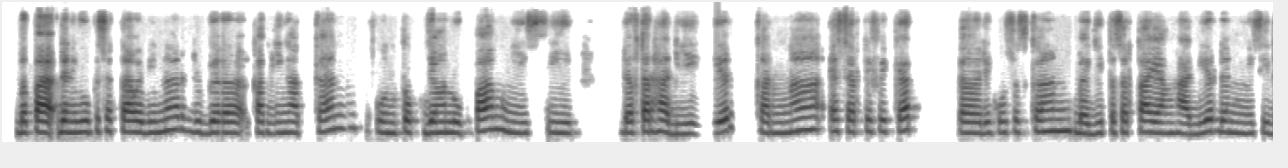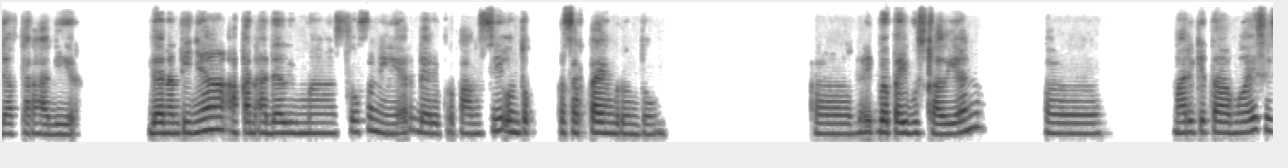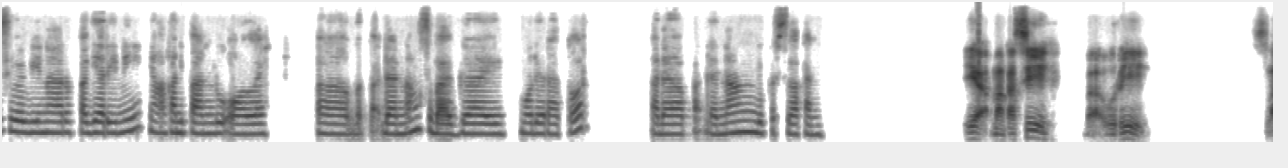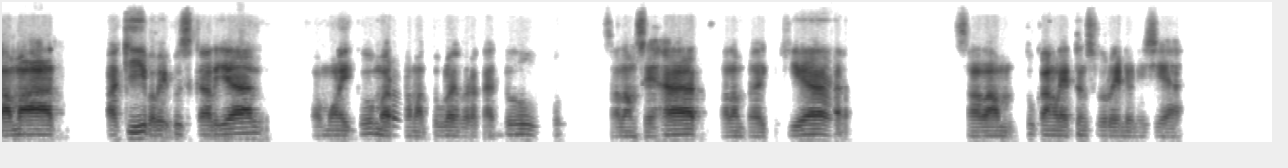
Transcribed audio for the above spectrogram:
Bapak dan Ibu peserta webinar juga kami ingatkan untuk jangan lupa mengisi daftar hadir karena e-sertifikat uh, dikhususkan bagi peserta yang hadir dan mengisi daftar hadir. Dan nantinya akan ada lima souvenir dari Perpamsi untuk peserta yang beruntung. Uh, baik Bapak Ibu sekalian, uh, mari kita mulai sesi webinar pagi hari ini yang akan dipandu oleh uh, Bapak Danang sebagai moderator. Pada Pak Danang dipersilakan. Iya, makasih Mbak Uri. Selamat pagi Bapak Ibu sekalian. Assalamualaikum warahmatullahi wabarakatuh. Salam sehat, salam bahagia, salam tukang ledeng seluruh Indonesia.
